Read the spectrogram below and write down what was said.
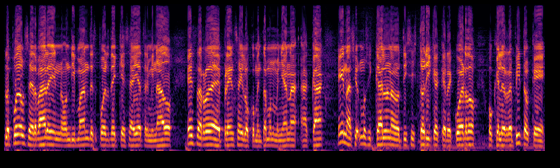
lo puede observar en on demand después de que se haya terminado esta rueda de prensa y lo comentamos mañana acá en Nación Musical, una noticia histórica que recuerdo o que le repito que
